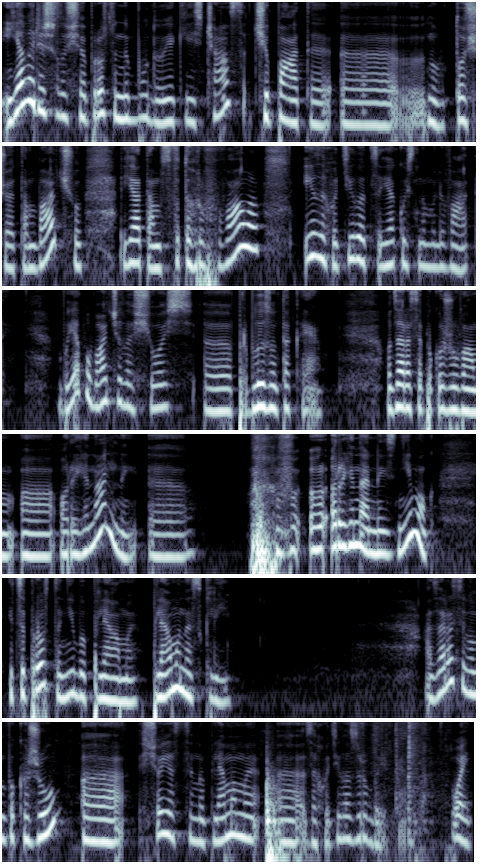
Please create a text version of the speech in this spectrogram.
І я вирішила, що я просто не буду якийсь час чіпати ну, то, що я там бачу. Я там сфотографувала і захотіла це якось намалювати. Бо я побачила щось приблизно таке. От зараз я покажу вам е, оригінальний, е, оригінальний знімок, і це просто ніби плями, плями на склі. А зараз я вам покажу, е, що я з цими плямами захотіла зробити. Ой,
